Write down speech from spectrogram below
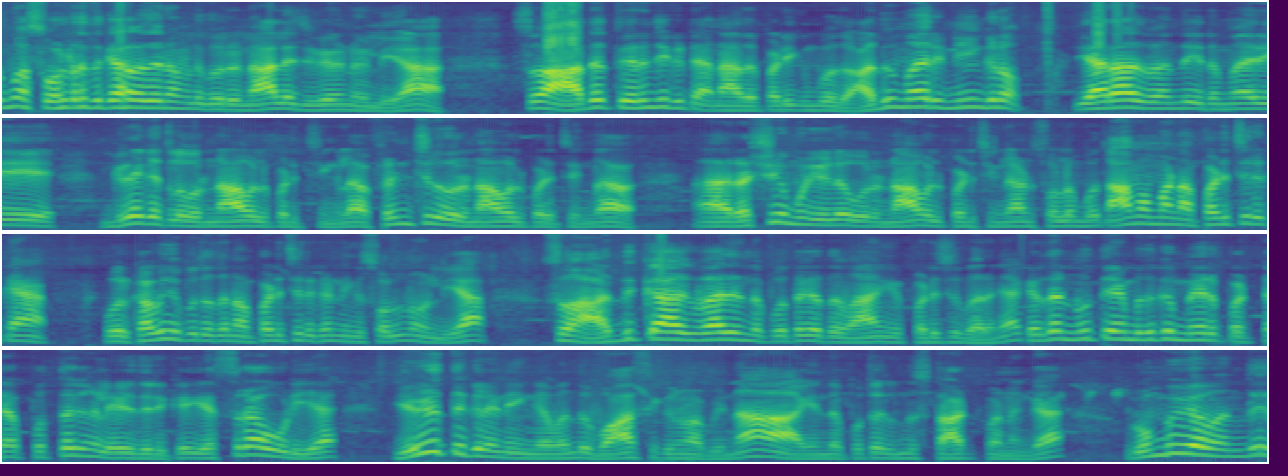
சும்மா சொல்கிறதுக்காவது நம்மளுக்கு ஒரு நாலேஜ் வேணும் இல்லையா? ஸோ அதை தெரிஞ்சுக்கிட்டேன் நான் அதை படிக்கும்போது. அது மாதிரி நீங்களும் யாராவது வந்து இது மாதிரி கிரேக்கத்தில் ஒரு நாவல் படிச்சிங்களா? ஃப்ரெஞ்சில் ஒரு நாவல் படிச்சிங்களா? ரஷ்ய மொழியில் ஒரு நாவல் படிச்சிங்களான்னு சொல்லும்போது ஆமாம்மா நான் படிச்சிருக்கேன். ஒரு கவிதை புத்தகத்தை நான் படிச்சிருக்கேன்னு நீங்கள் சொல்லணும் இல்லையா? ஸோ அதுக்காகவாது இந்த புத்தகத்தை வாங்கி படித்து பாருங்கள் கிட்டத்தட்ட நூற்றி ஐம்பதுக்கும் மேற்பட்ட புத்தகங்கள் எழுதியிருக்கு. எஸ்ராவுடைய எழுத்துக்களை நீங்கள் வந்து வாசிக்கணும் அப்படின்னா இந்த புத்தகத்தை வந்து ஸ்டார்ட் பண்ணுங்கள் ரொம்பவே வந்து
